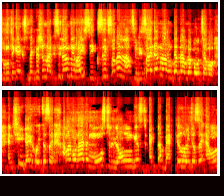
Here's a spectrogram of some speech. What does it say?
শুরু থেকে এক্সপেকটেশন রাখছিলাম যে ভাই সিক্স সিক্স হবে লাস্ট ডিসাইডার রাউন্ডটাতে আমরা পৌঁছাবো। এন্ড সেটাই হইতেছে। আমার মনে হয় মোস্ট লংগেস্ট একটা ব্যাটেল হইতেছে, এমন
